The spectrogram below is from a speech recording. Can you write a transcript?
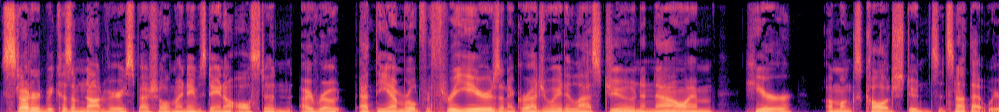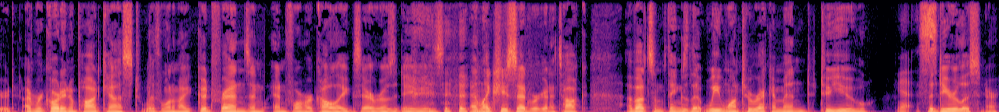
stuttered because I'm not very special. My name's Dana Alston. I wrote at the Emerald for three years, and I graduated last June, and now I'm here amongst college students. It's not that weird. I'm recording a podcast with one of my good friends and, and former colleagues, Sarah Rosa Davies. and like she said, we're going to talk about some things that we want to recommend to you, Yes. the dear listener.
